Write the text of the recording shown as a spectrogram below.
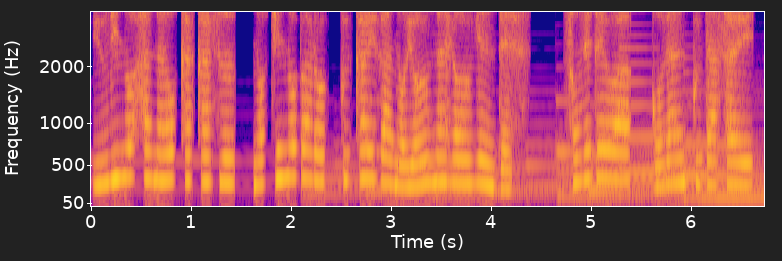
百合の花を描かず、後のバロック絵画のような表現です。それでは、ご覧ください。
